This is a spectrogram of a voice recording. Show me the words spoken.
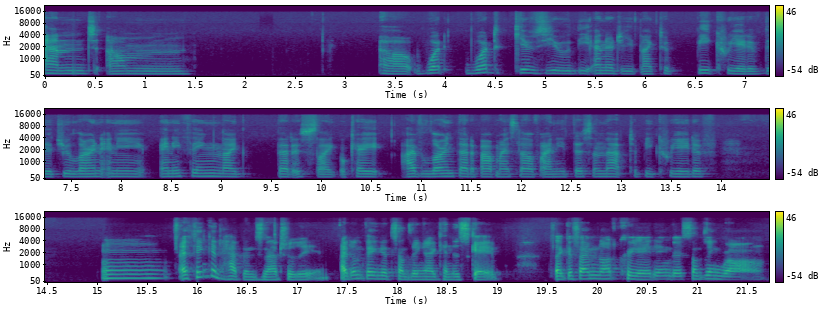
and um uh what what gives you the energy like to be creative did you learn any anything like that is like okay i've learned that about myself i need this and that to be creative Mm, I think it happens naturally. I don't think it's something I can escape. Like if I'm not creating, there's something wrong.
